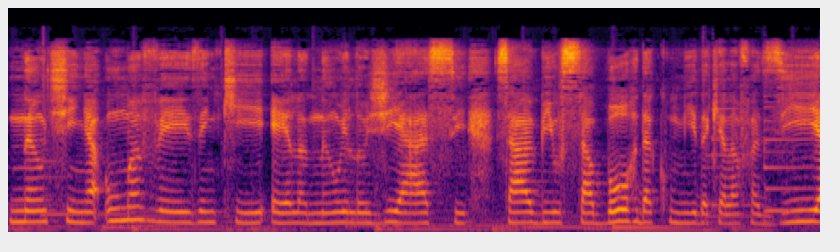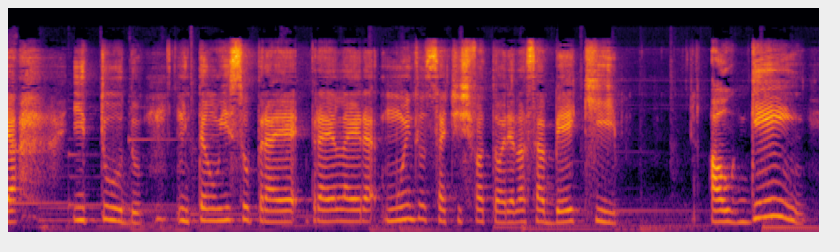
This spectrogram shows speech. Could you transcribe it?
não tinha uma vez em que ela não elogiasse, sabe, o sabor da comida que ela fazia e tudo. Então isso para ela era muito satisfatório ela saber que alguém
